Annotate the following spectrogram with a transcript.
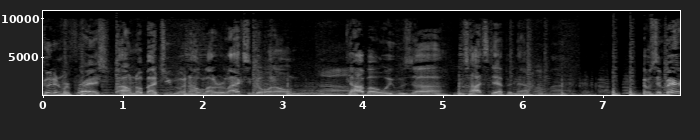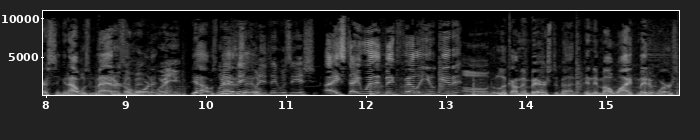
good and refreshed. I don't know about you, but wasn't a whole lot of relaxing going on. Cabo, we was uh, we was hot stepping now. Oh my! It was embarrassing, and I was madder than a hornet. Were you? Yeah, I was What do mad you as think? hell. What do you think was the issue? Hey, stay with it, big fella. You'll get it. Oh, Look, I'm embarrassed about it, and then my wife made it worse.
